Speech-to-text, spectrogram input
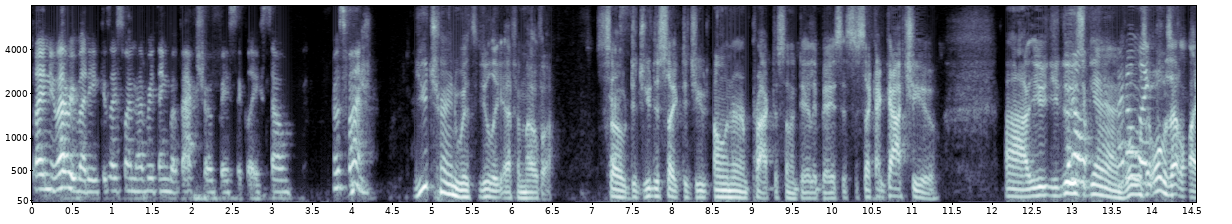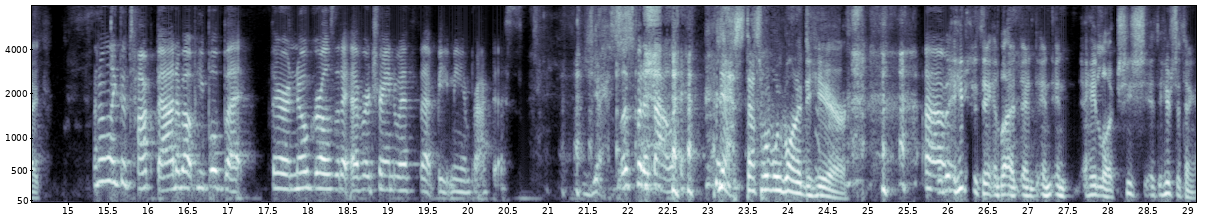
but i knew everybody because i swam everything but backstroke basically so it was fun you trained with Yulia Efimova so yes. did you just like did you own her and practice on a daily basis it's like i got you uh you, you do this again what was, like, what was that like i don't like to talk bad about people but there are no girls that I ever trained with that beat me in practice. Yes. Let's put it that way. yes, that's what we wanted to hear. Um, here's the thing, and, and, and, hey, look, she's here's the thing.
